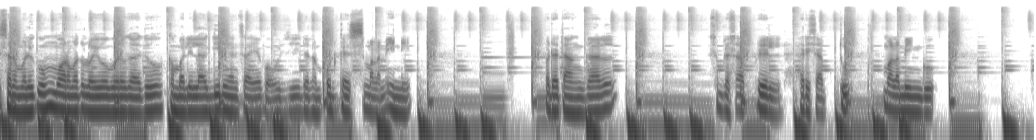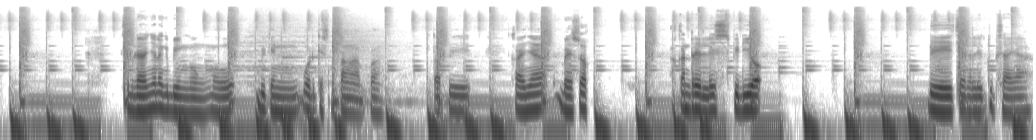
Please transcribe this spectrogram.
assalamualaikum warahmatullahi wabarakatuh. Kembali lagi dengan saya Fauzi dalam podcast malam ini. Pada tanggal 11 April, hari Sabtu, malam Minggu. Sebenarnya lagi bingung mau bikin podcast tentang apa. Tapi kayaknya besok akan rilis video di channel YouTube saya.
